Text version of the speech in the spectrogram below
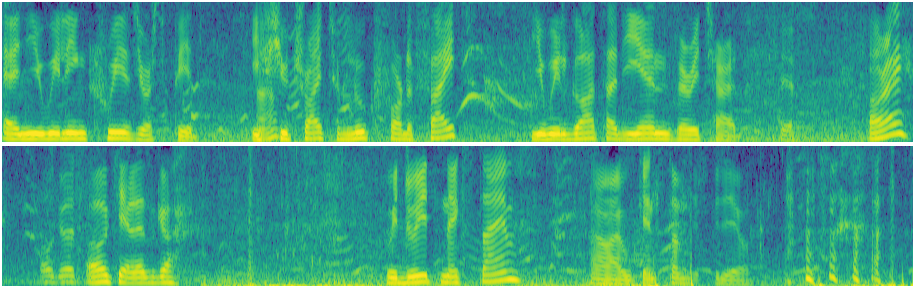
and you will increase your speed. If uh-huh. you try to look for the fight, you will got at the end very tired. Yeah. All right? All good. Okay, let's go. We do it next time. All right, we can stop this video.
